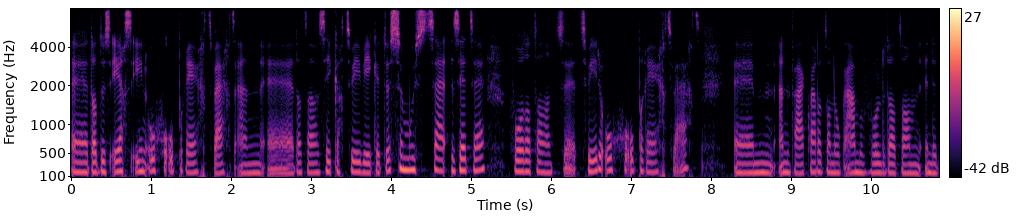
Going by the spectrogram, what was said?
Uh, dat dus eerst één oog geopereerd werd en uh, dat er zeker twee weken tussen moest zitten voordat dan het tweede oog geopereerd werd. Um, en vaak werd het dan ook aanbevolen dat dan in de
